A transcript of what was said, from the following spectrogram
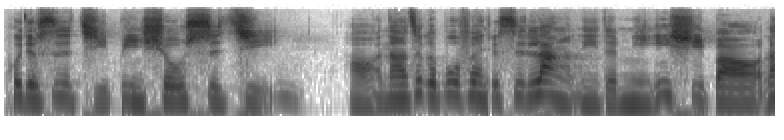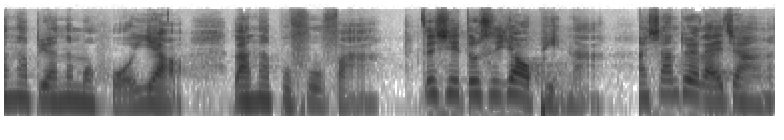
或者是疾病修饰剂，哦，那这个部分就是让你的免疫细胞让它不要那么活跃，让它不复发，这些都是药品呐、啊。那相对来讲，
